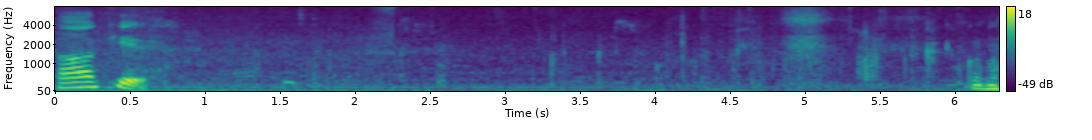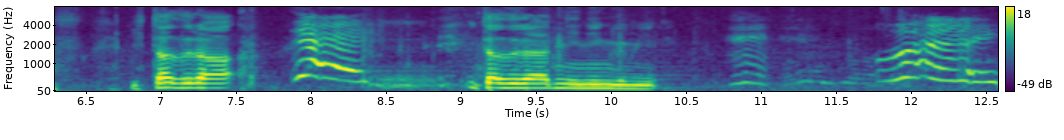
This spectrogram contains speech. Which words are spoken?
たけこのいたずら。いたずら二人組おい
